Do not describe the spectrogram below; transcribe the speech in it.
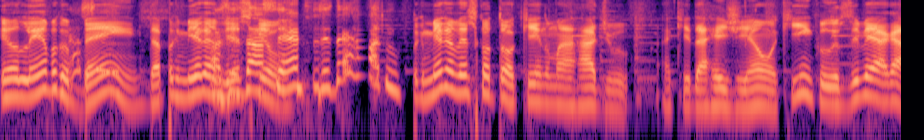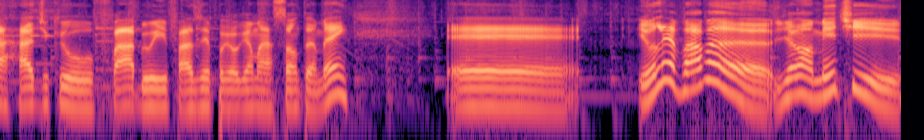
eu lembro é bem assim. da primeira às vez que eu, certo, às vezes dá errado. primeira vez que eu toquei numa rádio aqui da região aqui, inclusive era a rádio que o Fábio ia fazer programação também. É, eu levava geralmente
